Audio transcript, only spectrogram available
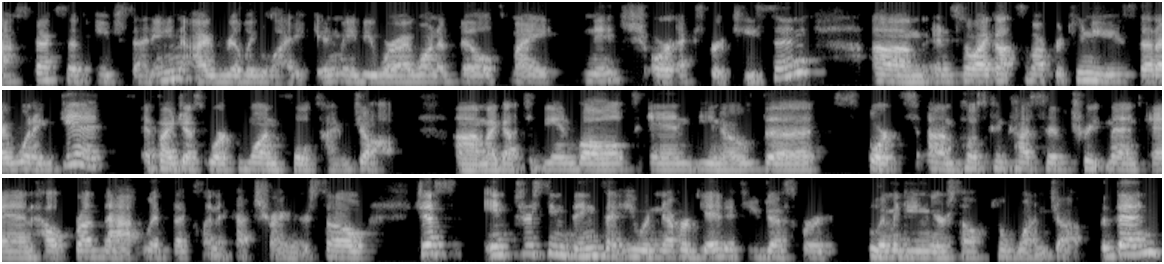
aspects of each setting I really like and maybe where I want to build my niche or expertise in. Um, and so I got some opportunities that I wouldn't get if I just worked one full time job. Um, I got to be involved in, you know, the sports um, post-concussive treatment and help run that with the clinic at Shriner. So just interesting things that you would never get if you just were limiting yourself to one job. But then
